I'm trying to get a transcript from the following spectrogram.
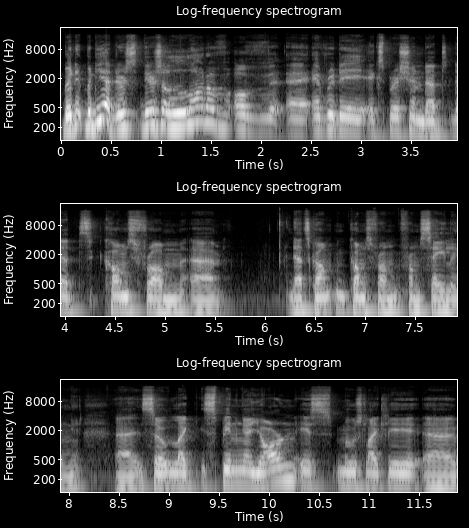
but but yeah, there's there's a lot of of uh, everyday expression that that comes from uh, that com- comes from from sailing. Uh, so like spinning a yarn is most likely uh,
